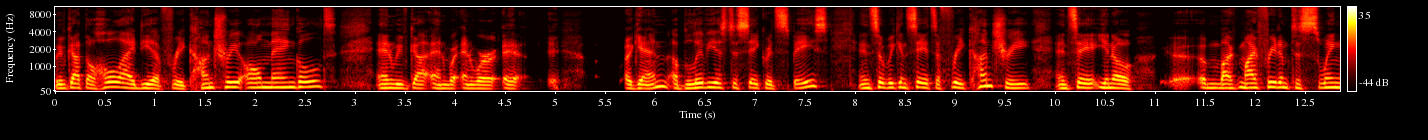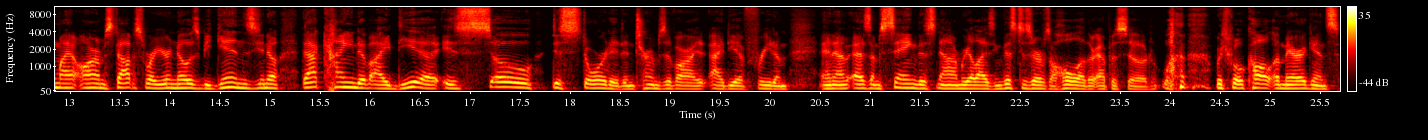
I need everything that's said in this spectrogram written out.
We've got the whole idea of free country all mangled, and we've got and we're and we're. Uh, again, oblivious to sacred space. And so we can say it's a free country and say, you know, uh, my, my freedom to swing my arm stops where your nose begins. You know, that kind of idea is so distorted in terms of our idea of freedom. And I'm, as I'm saying this now, I'm realizing this deserves a whole other episode, which we'll call Americans,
